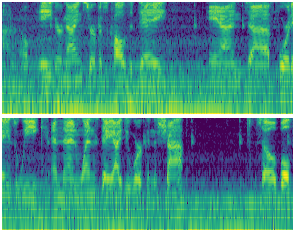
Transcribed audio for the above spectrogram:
I don't know, eight or nine service calls a day and uh, four days a week. And then Wednesday, I do work in the shop. So both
